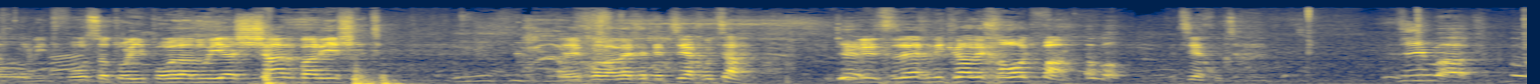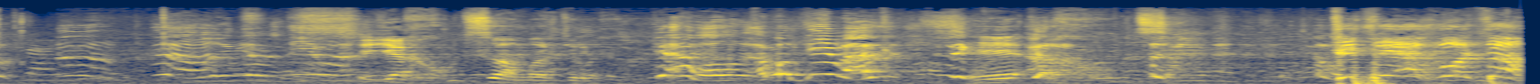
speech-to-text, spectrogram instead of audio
אנחנו נתפוס אותו, ייפול לנו ישר ברשת. אתה יכול ללכת, תצא החוצה. אם נצטרך, נקרא לך עוד פעם. תצא החוצה. דימה, תהיה החוצה, אמרתי לך. כן, אבל דימה, זה תצא החוצה. תצא החוצה!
